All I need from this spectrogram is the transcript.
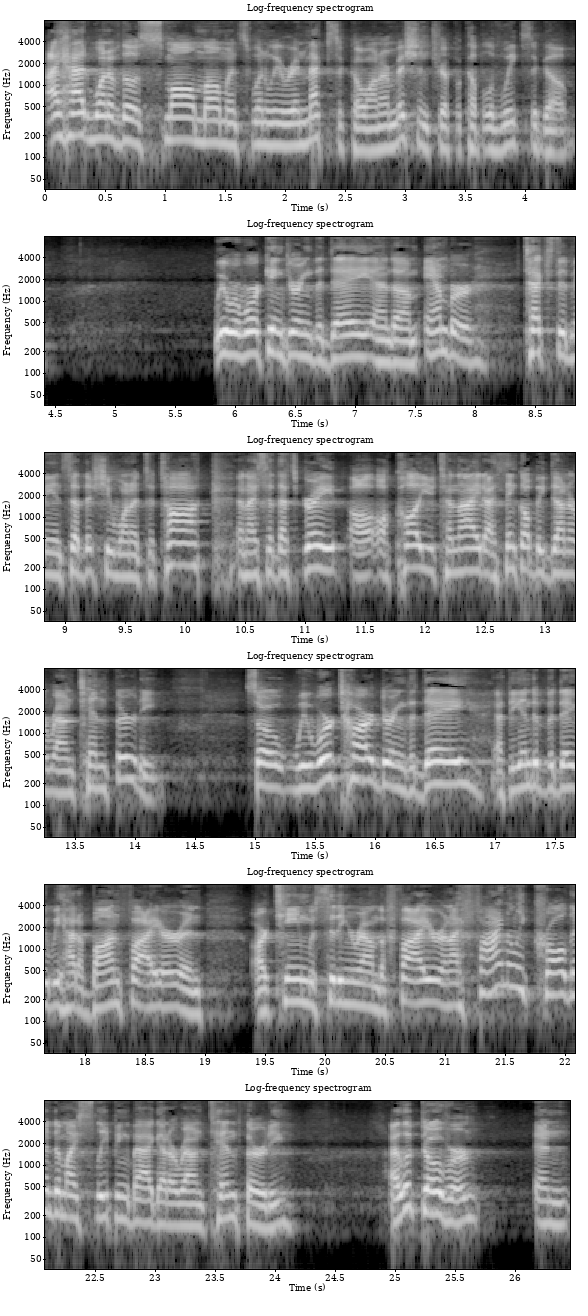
I had one of those small moments when we were in Mexico on our mission trip a couple of weeks ago. We were working during the day, and um, Amber texted me and said that she wanted to talk, and I said, "That's great. I'll, I'll call you tonight. I think I'll be done around 10:30." So we worked hard during the day. At the end of the day, we had a bonfire, and our team was sitting around the fire. And I finally crawled into my sleeping bag at around 10:30. I looked over, and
